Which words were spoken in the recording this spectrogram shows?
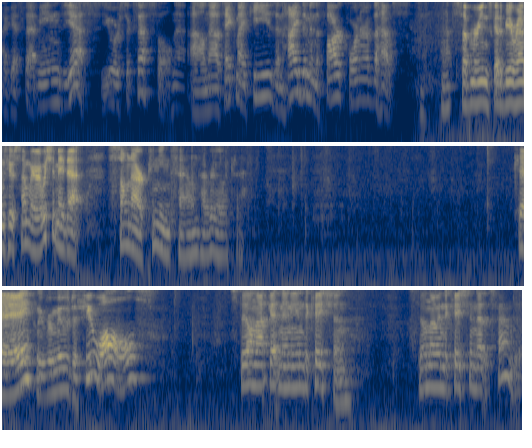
I guess that means yes, you are successful. Now, I'll now take my keys and hide them in the far corner of the house. That submarine's got to be around here somewhere. I wish it made that sonar pinging sound. I really like that. Okay, we've removed a few walls. Still not getting any indication. Still no indication that it's found it.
